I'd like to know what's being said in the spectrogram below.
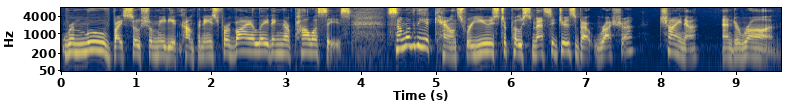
removed by social media companies for violating their policies. Some of the accounts were used to post messages about Russia, China, and Iran.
